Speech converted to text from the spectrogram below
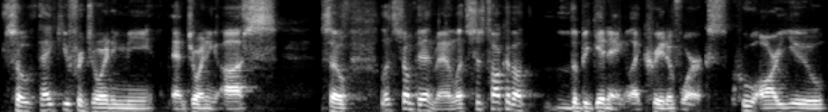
So thank you for joining me and joining us so let's jump in, man. Let's just talk about the beginning, like Creative Works. Who are you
